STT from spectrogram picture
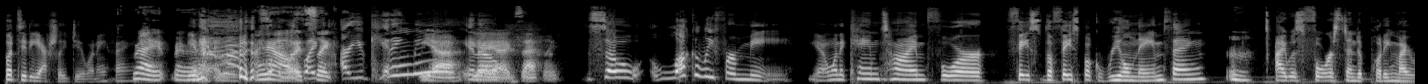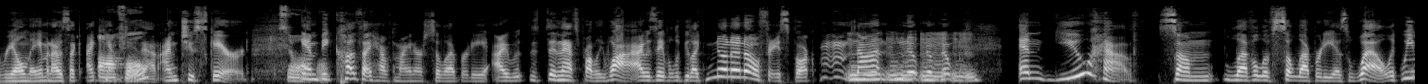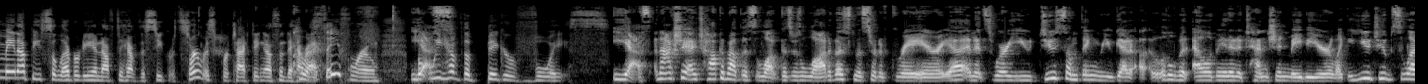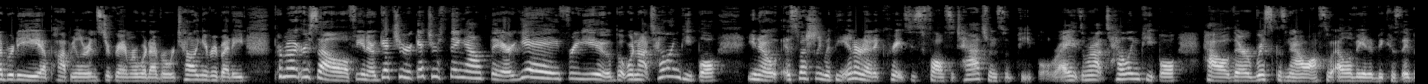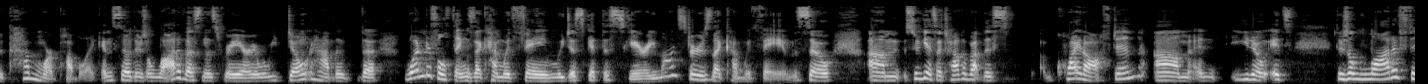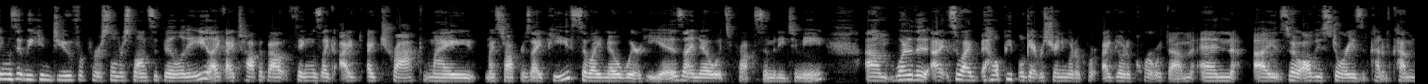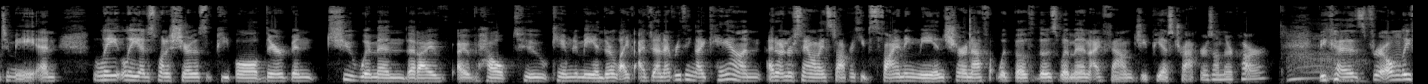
but did he actually do anything? Right, right, right. You know, I know. I know. It's It's like, are you kidding me? yeah, you know. yeah, yeah, exactly. So luckily for me, you know, when it came time for face the Facebook real name thing, Mm. I was forced into putting my real name, and I was like, I can't Awful. do that. I'm too scared. So And awful. because I have minor celebrity, I was, and that's probably why I was able to be like, no, no, no, Facebook, Mm-mm, Mhm, not, mhm, nope, nope, mhm, nope. mhm. And you have some level of celebrity as well. Like we may not be celebrity enough to have the Secret Service protecting us and to have Correct. a safe room, but Yes. we have the bigger voice. Yes. And actually, I talk about this a lot because there's a lot of us in this sort of gray area. And it's where you do something where you get a, little bit elevated attention. Maybe you're like a YouTube celebrity, a popular Instagram or whatever. We're telling everybody, promote yourself, you know, get your, get your thing out there. Yay for you. But we're not telling people, you know, especially with the internet, it creates these false attachments with people, right? So we're not telling people how their risk is now also elevated because they become more public. And so there's a lot of us in this gray area where we don't have the, the wonderful things that come with fame. We just get the scary monsters that come with fame. So, um, so yes, I talk about this quite often. Um, and you know, it's, there's a lot of things that we can do for personal responsibility. Like I talk about things like I, I track my, my stalker's IP. So I know where he is. I know its proximity to me. Um, one of the, I, so I help people get restraining order. court- I go to court with them. And I, so all these stories have kind of come to me. And lately, I just want to share this with people. There have been two women that I've, I've helped who came to me and they're like, I've done everything I can. I don't understand why my stalker keeps finding me. And sure enough, with both of those women, I found GPS trackers on their car because for only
